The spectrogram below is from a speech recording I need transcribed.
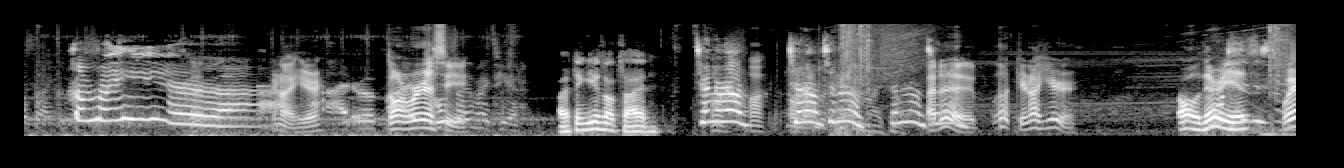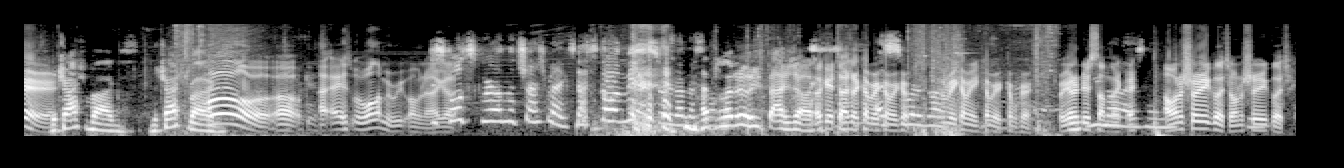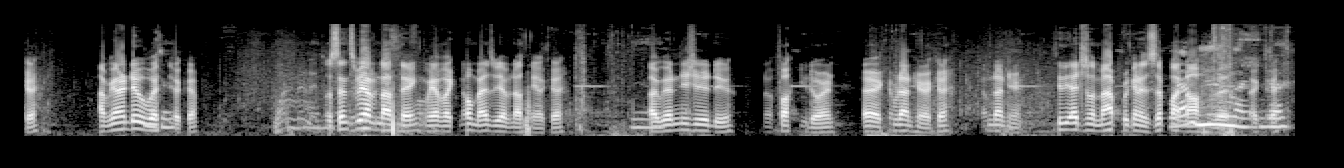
I'm right here. You're not here. Dorn, where is he? I think he's outside. Turn oh, around. Fuck. Turn Oh, around. Turn around. Turn around. I Turn around. did. Look, you're not here. Oh, there he is. Where? The trash bags. The trash bags. Oh, oh. I, I, it won't let me read. Oh, no, I Just got. hold square on the trash bags. That's not me. I swear to God, that's, That's not me. literally Tasha. Okay, Tasha, come here, come here, come here, come here, come here, come here, come here. We're gonna do You something, okay? his. I want to show you a glitch. I want to show you a glitch, okay? I'm gonna do it with Okay. you, okay? So since we have nothing, we have like no meds, we have nothing, okay? Yeah. I'm gonna need you to do. No, fuck you, Doran. Alright, come down here, okay? Come down here. See the edge of the map? We're gonna zip line Yeah, off of it, okay? guy.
